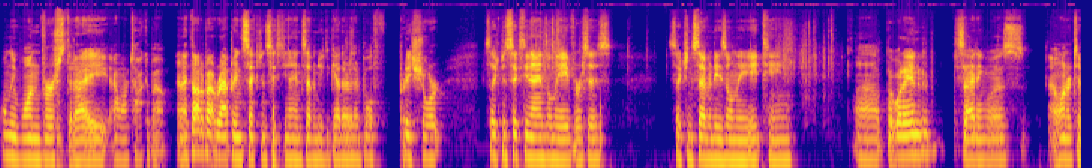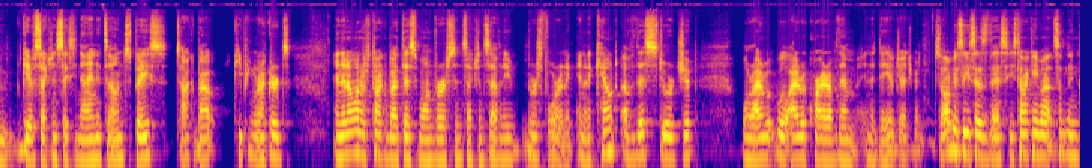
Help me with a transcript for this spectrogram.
only one verse that I, I want to talk about. And I thought about wrapping section 69 and 70 together. They're both pretty short. Section 69 is only eight verses. Section 70 is only 18. Uh, but what I ended up deciding was I wanted to give section 69 its own space, talk about keeping records. And then I wanted to talk about this one verse in section 70, verse 4, in, an account of this stewardship or I will I require of them in the day of judgment. So obviously he says this. He's talking about something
